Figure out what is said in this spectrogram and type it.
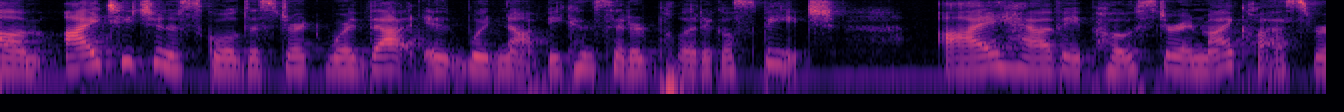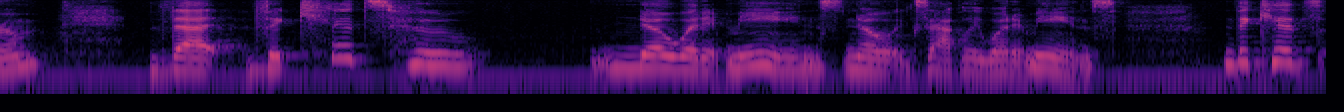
Um, I teach in a school district where that it would not be considered political speech. I have a poster in my classroom that the kids who know what it means know exactly what it means. The kids,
